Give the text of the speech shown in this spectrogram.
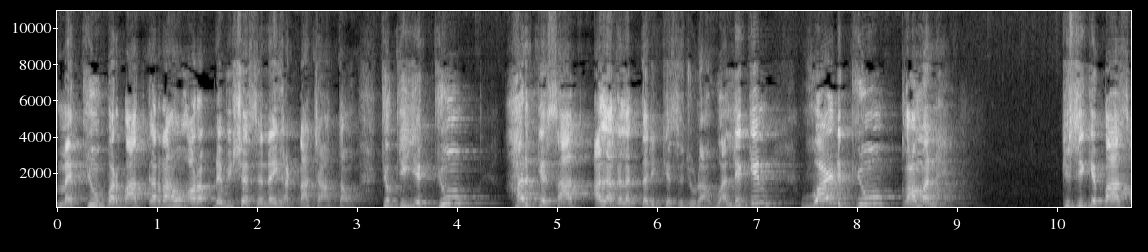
मैं क्यों पर बात कर रहा हूँ और अपने विषय से नहीं हटना चाहता हूँ? क्योंकि यह क्यों हर के साथ अलग अलग तरीके से जुड़ा हुआ। लेकिन वर्ड क्यों कॉमन है? किसी के पास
